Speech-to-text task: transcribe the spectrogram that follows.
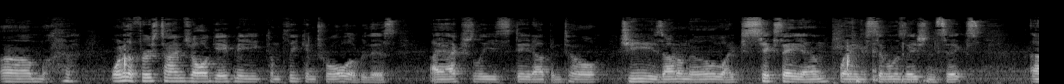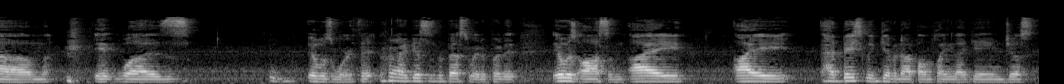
um, one of the first times y'all gave me complete control over this, I actually stayed up until, geez, I don't know, like 6 a.m. playing Civilization 6. Um, it was, it was worth it. I guess is the best way to put it. It was awesome. I, I had basically given up on playing that game just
